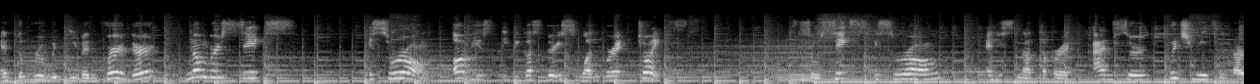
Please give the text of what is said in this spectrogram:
And to prove it even further, number 6 is wrong, obviously because there is one correct choice. So 6 is wrong and is not the correct answer, which means that our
